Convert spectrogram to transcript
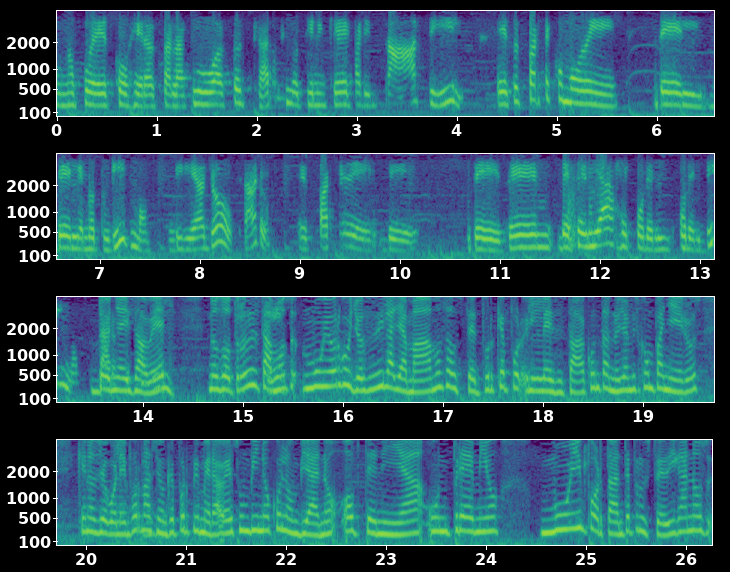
uno puede escoger hasta las uvas, pues claro, si lo tienen que dejar entrar, sí. Eso es parte como de del, del enoturismo, diría yo, claro. Es parte de, de, de, ese, de ese viaje por el, por el vino. claro Doña sí. Isabel, nosotros estamos muy orgullosos y la llamábamos a usted porque por- les estaba contando ya a mis compañeros que nos llegó la información que por primera vez un vino colombiano obtenía un premio muy importante, pero usted díganos,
